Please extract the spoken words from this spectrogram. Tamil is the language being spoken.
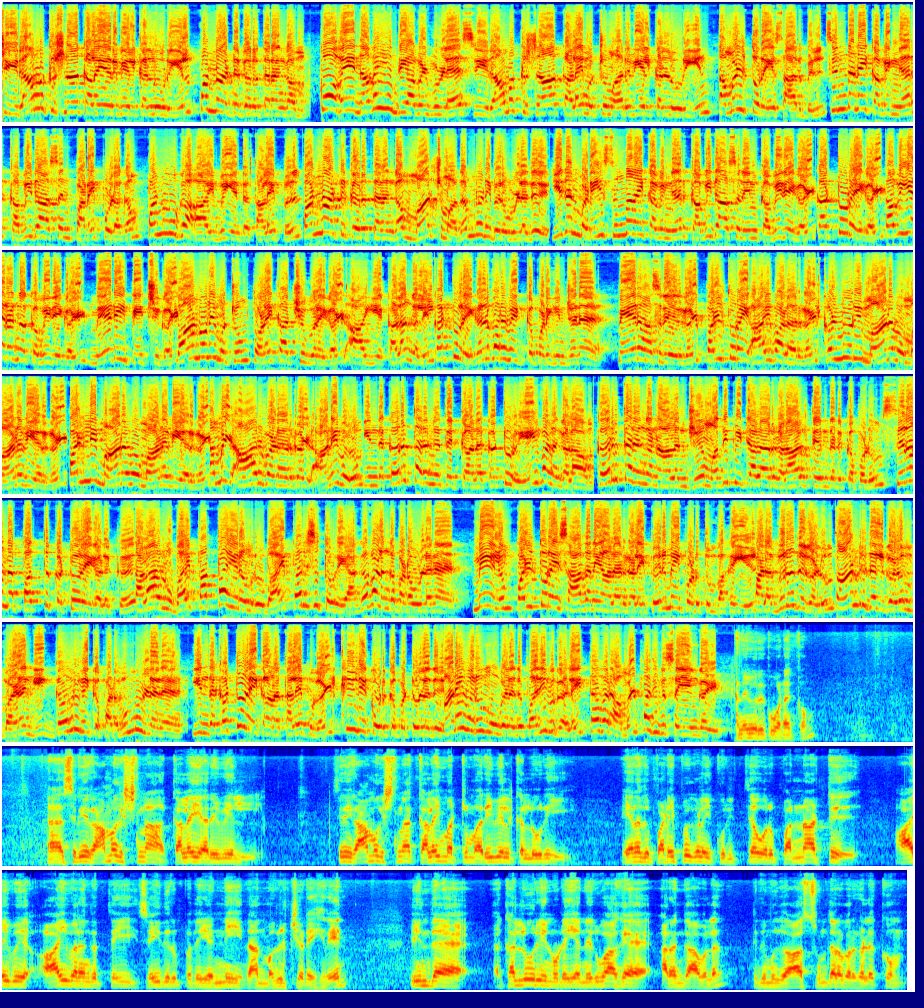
ஸ்ரீ ராமகிருஷ்ணா கலை அறிவியல் கல்லூரியில் பன்னாட்டு கருத்தரங்கம். கோவை நவ இந்தியாவில் உள்ள ஸ்ரீ ராமகிருஷ்ணா கலை மற்றும் அறிவியல் கல்லூரியின் தமிழ் துறை சார்பில் சிந்தனை கவிஞர் கவிதாசன் படைப்புலகம் பன்முக ஆய்வு என்ற தலைப்பில் பன்னாட்டு கருத்தரங்கம் மார்ச் மாதம் நடைபெற உள்ளது இதன்படி சிந்தனை கவிஞர் கவிதாசனின் கவிதைகள் கட்டுரைகள் கவியரங்க கவிதைகள் மேடை பேச்சுகள் வானொலி மற்றும் தொலைக்காட்சி உரைகள் ஆகிய களங்களில் கட்டுரைகள் வரவேற்கப்படுகின்றன. பேராசிரியர்கள் பல்துறை ஆய்வாளர்கள் கல்லூரி மாணவ மாணவியர்கள் பள்ளி மாணவ மாணவியர்கள் தமிழ் ஆர் ஆர்வலர்கள் அனைவரும் இந்த கருத்தரங்கத்திற்கான கட்டுரையை வழங்கலாம். கருத்தரங்க நாளன்று மதிப்பீட்டாளர்களால் தேர்ந்தெடுக்கப்படும் சிறந்த பத்து கட்டுரைகளுக்கு தலா ரூபாய் பத்தாயிரம் ரூபாய் பரிசு தொகையாக வழங்கப்பட உள்ளன. மேலும் பல்துறை சாதனையாளர்களை பெருமைப்படுத்தும் வகையில் பல விருதுகளும் சான்றிதழ்களும் வழங்கி கௌரவிக்கப்படவும் உள்ளன. இந்த கட்டுரைக்கான தலைப்புகள் கீழே கொடுக்கப்பட்டுள்ளது. அனைவரும் உங்களது பதிவுகளை தவறாமல் பதிவு செய்யுங்கள். அனைவருக்கும் வணக்கம். ஸ்ரீ ராமகிருஷ்ணா கலை அறிவியல் ஸ்ரீ ராமகிருஷ்ணா கலை மற்றும் அறிவியல் கல்லூரி. எனது படைப்புகளை குறித்த ஒரு பன்னாட்டு ஆய்வு ஆய்வரங்கத்தை செய்திருப்பதை எண்ணி நான் மகிழ்ச்சி அடைகிறேன். இந்த கல்லூரியினுடைய நிர்வாக அரங்காவலர் திருமிகு ஆ சுந்தர் அவர்களுக்கும்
